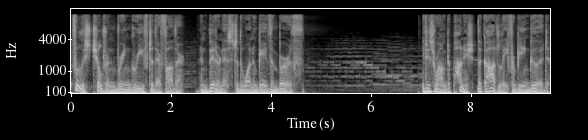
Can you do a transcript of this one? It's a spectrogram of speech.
Foolish children bring grief to their father and bitterness to the one who gave them birth. It is wrong to punish the godly for being good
